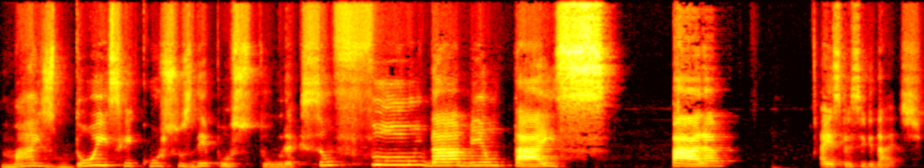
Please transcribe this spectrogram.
Mais dois recursos de postura que são fundamentais para a expressividade.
